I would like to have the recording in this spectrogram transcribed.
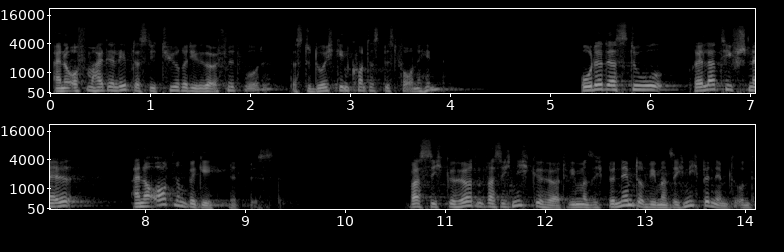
eine Offenheit erlebt, dass die Türe dir geöffnet wurde, dass du durchgehen konntest bis vorne hin? Oder dass du relativ schnell einer Ordnung begegnet bist? Was sich gehört und was sich nicht gehört, wie man sich benimmt und wie man sich nicht benimmt und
